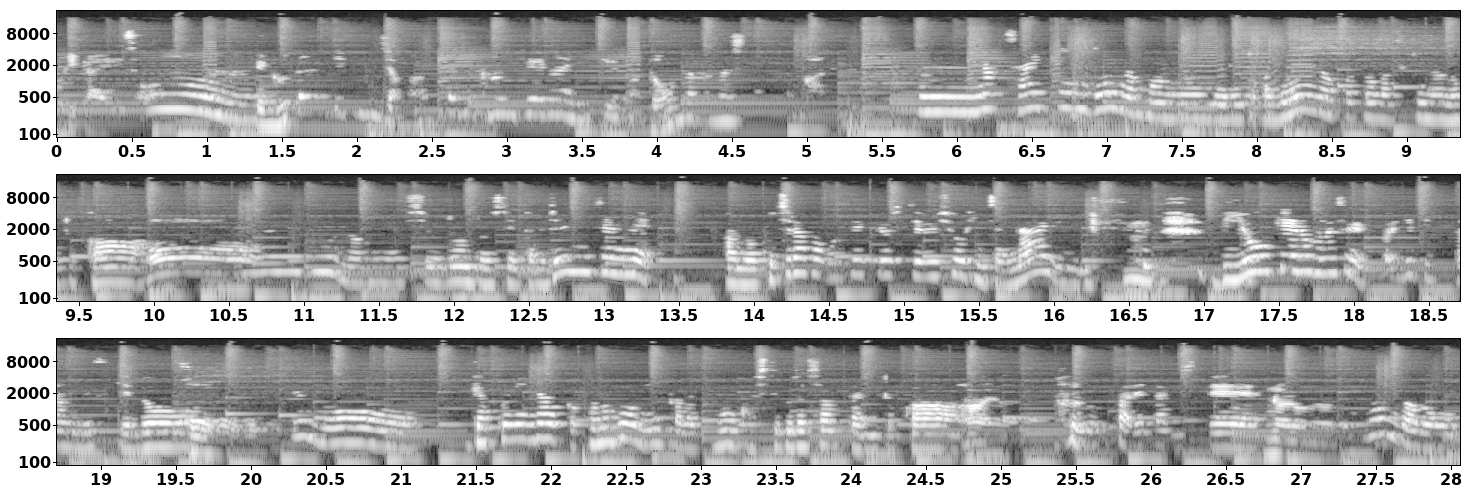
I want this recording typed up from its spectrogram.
振り返りそう。うん。で具体的にじゃあ全く関係ないっていうのはどんな話だったのか。最近どんな本読んでるとか、どんなことが好きなのとか、あそういう風な話をどんどんしていたら、全然ね、あの、こちらがご提供してる商品じゃない、うん。美容系の話がいっぱい出てきたんですけど、でも、逆になんかこの本いいからって本貸してくださったりとう。か、はい。されたりして、なるほど。なんだろ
